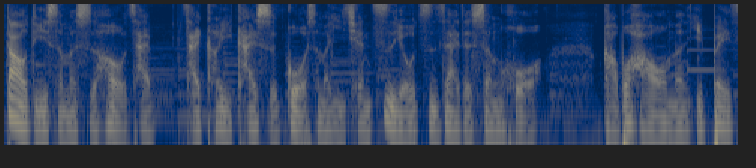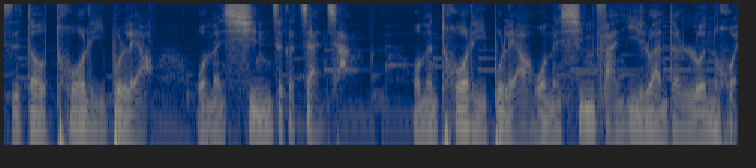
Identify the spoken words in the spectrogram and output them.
到底什么时候才才可以开始过什么以前自由自在的生活。搞不好我们一辈子都脱离不了我们心这个战场，我们脱离不了我们心烦意乱的轮回。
